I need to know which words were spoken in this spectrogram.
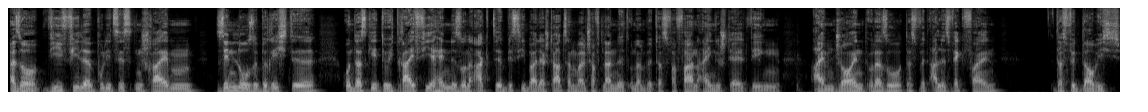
Also, wie viele Polizisten schreiben sinnlose Berichte und das geht durch drei, vier Hände so eine Akte, bis sie bei der Staatsanwaltschaft landet und dann wird das Verfahren eingestellt wegen einem Joint oder so. Das wird alles wegfallen. Das wird, glaube ich,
